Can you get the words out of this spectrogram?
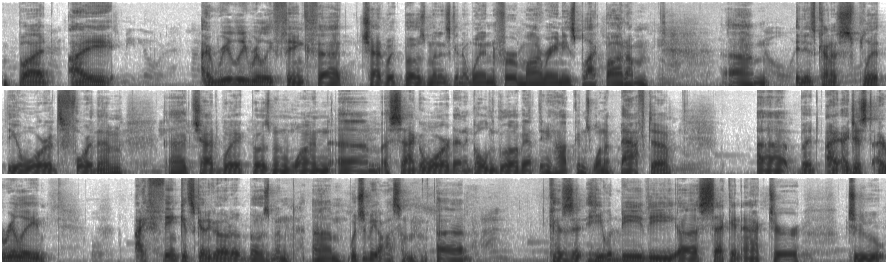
but I I really, really think that Chadwick Boseman is going to win for Ma Rainey's Black Bottom. Um, it is kind of split the awards for them. Uh, Chadwick Boseman won um, a SAG award and a Golden Globe. Anthony Hopkins won a BAFTA. Uh, but I, I, just, I really, I think it's going to go to Boseman, um, which would be awesome because uh, he would be the uh, second actor to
